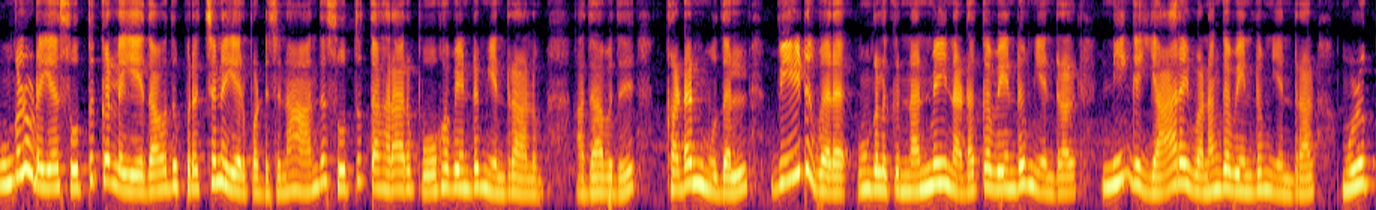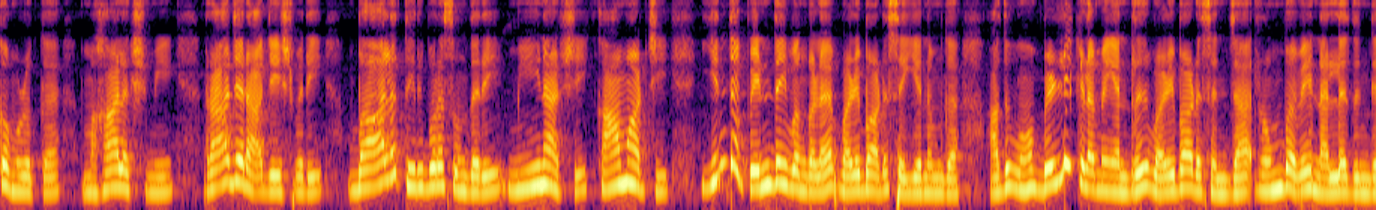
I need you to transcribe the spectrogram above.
உங்களுடைய சொத்துக்களில் ஏதாவது பிரச்சனை ஏற்பட்டுச்சுன்னா அந்த சொத்து தகராறு போக வேண்டும் என்றாலும் அதாவது கடன் முதல் வீடு வர உங்களுக்கு நன்மை நடக்க வேண்டும் என்றால் நீங்கள் யாரை வணங்க வேண்டும் என்றால் முழுக்க முழுக்க மகாலட்சுமி ராஜராஜேஸ்வரி பால திரிபுர சுந்தரி மீனாட்சி காமாட்சி இந்த பெண் தெய்வங்களை வழிபாடு செய்யணுங்க. அதுவும் வெள்ளிக்கிழமை அன்று வழிபாடு செஞ்சால் ரொம்பவே நல்லதுங்க.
